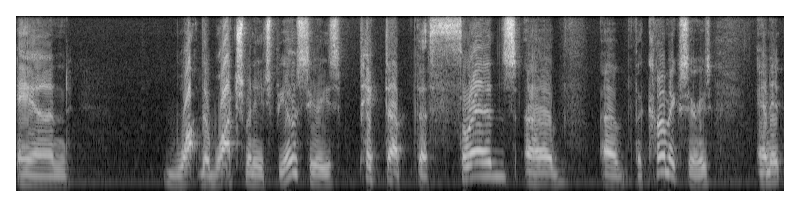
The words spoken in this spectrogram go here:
and wa- the Watchmen HBO series picked up the threads of, of the comic series and it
